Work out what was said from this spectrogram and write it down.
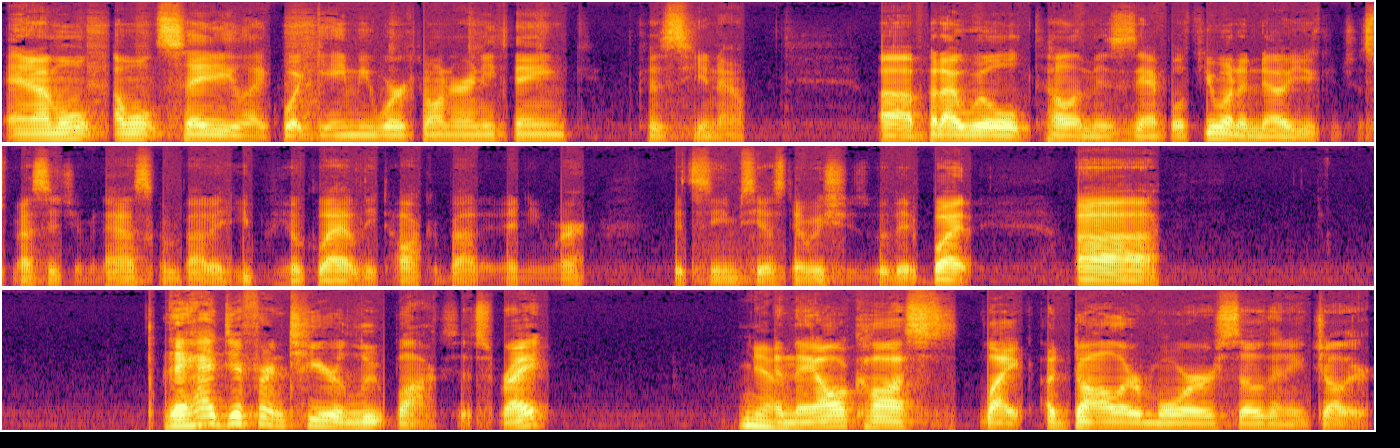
and I won't I won't say like what game he worked on or anything because you know, uh, but I will tell him his example. If you want to know, you can just message him and ask him about it. He, he'll gladly talk about it anywhere. It seems he has no issues with it. But uh, they had different tier loot boxes, right? yeah. and they all cost like a dollar more or so than each other.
